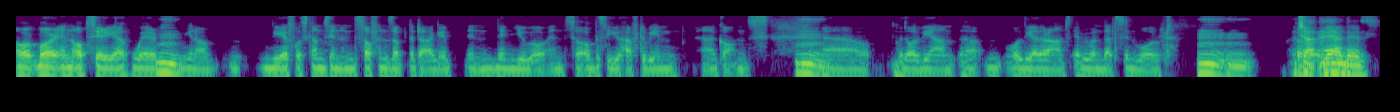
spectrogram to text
or, or an ops area where Mm. you know the air force comes in and softens up the target and then you go in so obviously you have to be in uh, comms Mm. uh, with all the arm uh, all the other arms everyone that's involved Mm-hmm. so, yeah there's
